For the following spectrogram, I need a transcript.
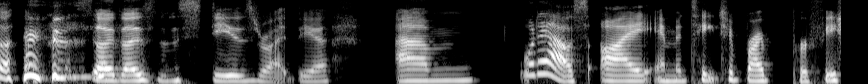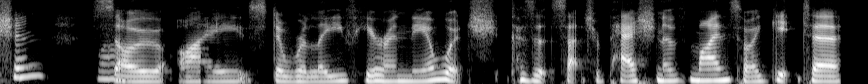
Yeah. so those are the stairs right there. Um what else? I am a teacher by profession. Wow. So I still relieve here and there, which because it's such a passion of mine. So I get to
